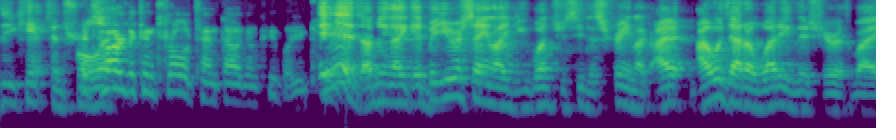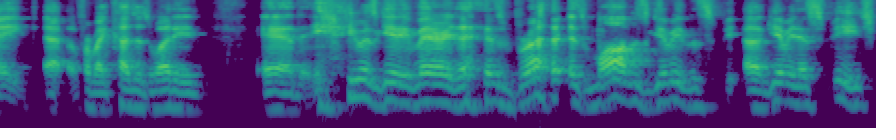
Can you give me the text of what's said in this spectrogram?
you can't control It's it. hard to control ten thousand people. You It can't. is. I mean, like, but you were saying like you once you see the screen. Like I, I was at a wedding this year with my uh, for my cousin's wedding, and he was getting married. And his brother, his mom was giving the spe- uh, giving a speech,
